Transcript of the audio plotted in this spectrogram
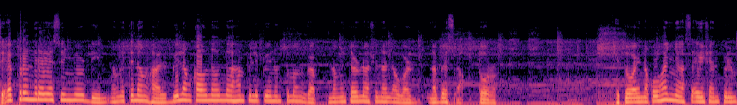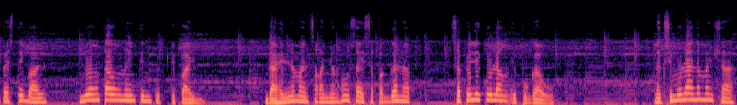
Si Efren Reyes Sr. din ang itinanghal bilang kauna-unahang Pilipinong tumanggap ng International Award na Best Actor. Ito ay nakuha niya sa Asian Film Festival noong taong 1955 dahil naman sa kanyang husay sa pagganap sa pelikulang Ipugaw. Nagsimula naman siya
